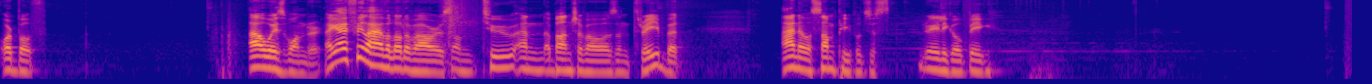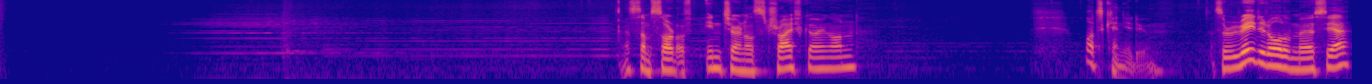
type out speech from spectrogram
Or both? I always wonder. Like, I feel I have a lot of hours on 2 and a bunch of hours on 3, but I know some people just really go big. Some sort of internal strife going on. What can you do? So we raided all of Mercia.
